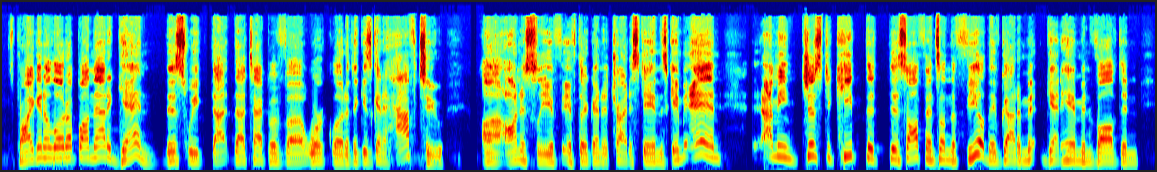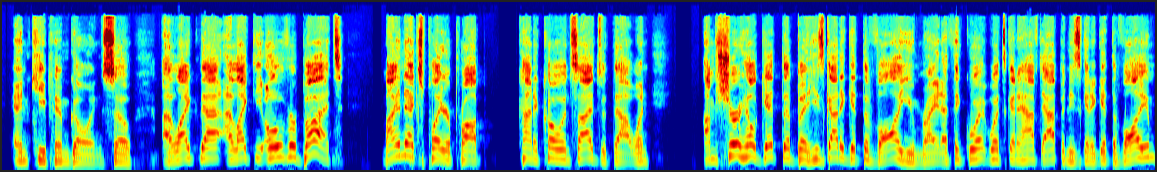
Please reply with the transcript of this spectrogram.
He's probably going to load up on that again this week. That that type of uh, workload, I think he's going to have to. Uh, honestly, if, if they're going to try to stay in this game, and I mean, just to keep the, this offense on the field, they've got to get him involved and and keep him going. So I like that. I like the over, but my next player prop kind of coincides with that one. I'm sure he'll get the, but he's got to get the volume, right? I think what, what's going to have to happen, he's going to get the volume.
